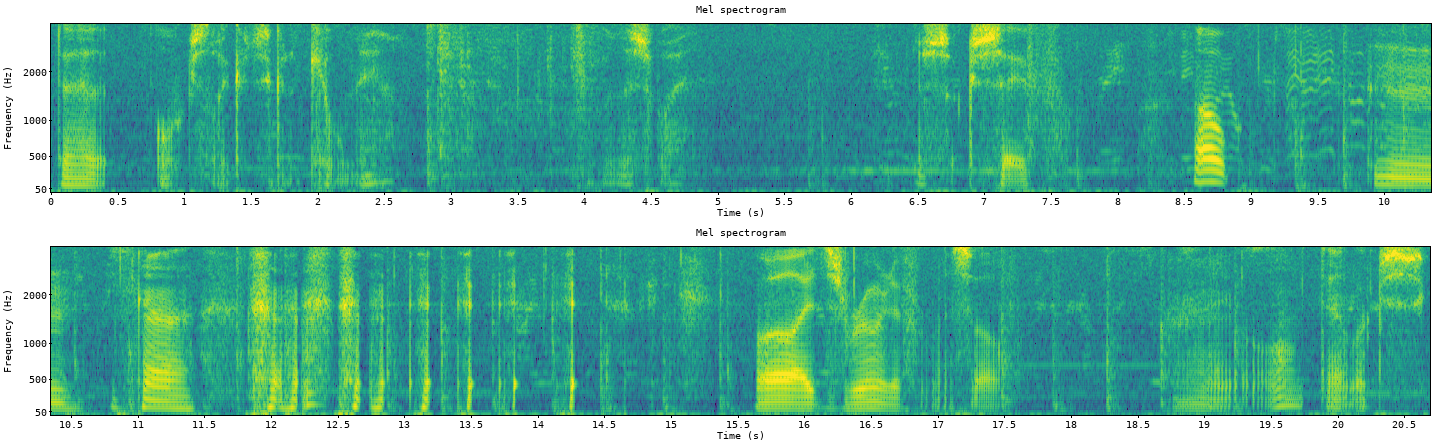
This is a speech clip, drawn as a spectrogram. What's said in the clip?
That looks like it's gonna kill me. Go this way. This looks safe. Oh. Hmm. well, I just ruined it for myself. Alright, well, that looks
